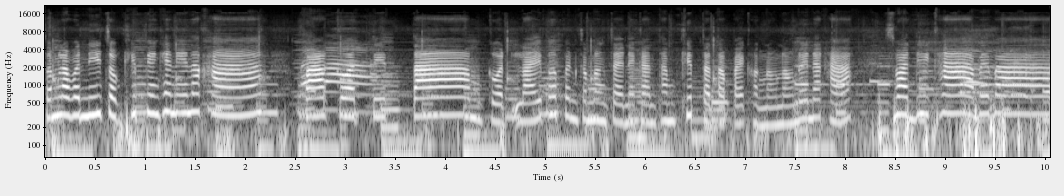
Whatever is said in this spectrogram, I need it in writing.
สำหรับวันนี้จบคลิปเพียงแค่นี้นะคะฝากกดติดตาม กดไลค์เพื่อเป็นกำลังใจในการทำคลิปต่อๆไปของน้องๆด้วยนะคะ สวัสดีค่ะ บ๊ายบาย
